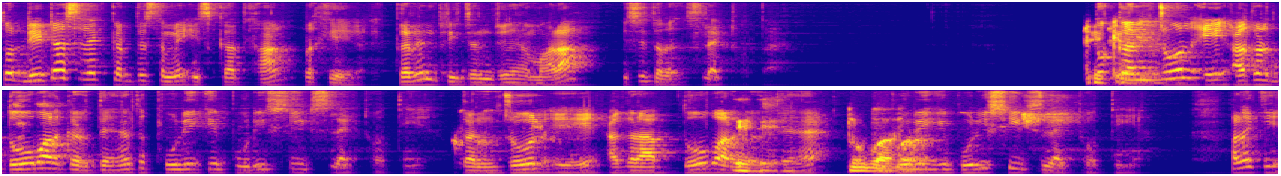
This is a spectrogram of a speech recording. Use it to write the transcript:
तो डेटा सिलेक्ट करते समय इसका ध्यान रखिएगा करेंट रीजन जो है हमारा इसी तरह से सिलेक्ट होता है। तो कंट्रोल ए अगर दो बार करते हैं तो पूरी की पूरी सीट सिलेक्ट होती है। कंट्रोल ए अगर आप दो बार करते हैं तो पूरी की पूरी सीट सिलेक्ट होती है। हालाँकि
